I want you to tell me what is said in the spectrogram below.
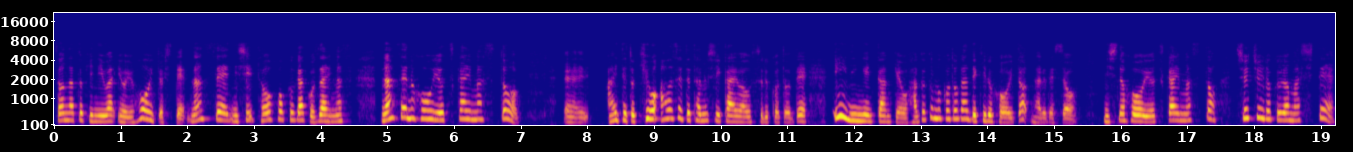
そんな時には良い方位として南西西東北がございます。南西の方位を使いますと、えー相手と気を合わせて楽しい会話をすることでいい人間関係を育むことができる方位となるでしょう。西の方位を使いますと集中力が増して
